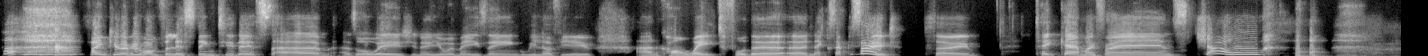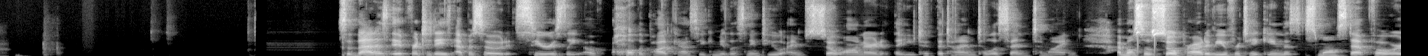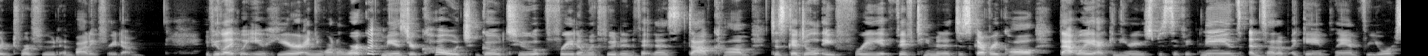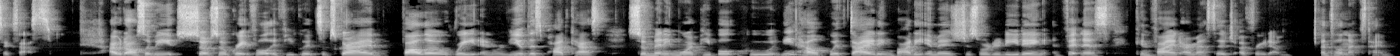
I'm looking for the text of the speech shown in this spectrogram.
Thank you, everyone, for listening to this. Um, as always, you know, you're amazing. We love you and can't wait for the uh, next episode. So take care, my friends. Ciao. So that is it for today's episode. Seriously, of all the podcasts you can be listening to, I'm so honored that you took the time to listen to mine. I'm also so proud of you for taking this small step forward toward food and body freedom. If you like what you hear and you want to work with me as your coach, go to freedomwithfoodandfitness.com to schedule a free 15 minute discovery call. That way, I can hear your specific needs and set up a game plan for your success. I would also be so, so grateful if you could subscribe, follow, rate, and review this podcast so many more people who need help with dieting, body image, disordered eating, and fitness can find our message of freedom. Until next time.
